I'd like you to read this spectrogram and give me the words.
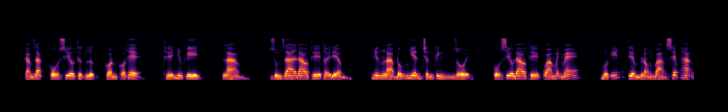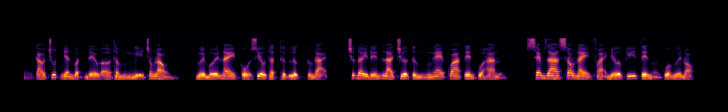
cảm giác cổ siêu thực lực còn có thể, thế nhưng khi làm, dùng ra đao thế thời điểm, nhưng là bỗng nhiên chấn kinh rồi, cổ siêu đao thế quá mạnh mẽ, một ít tiềm long bảng xếp hạng cao chút nhân vật đều ở thẩm nghĩ trong lòng, người mới này cổ siêu thật thực lực cường đại, trước đây đến là chưa từng nghe qua tên của hắn, xem ra sau này phải nhớ kỹ tên của người nọ.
